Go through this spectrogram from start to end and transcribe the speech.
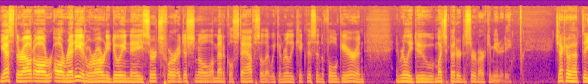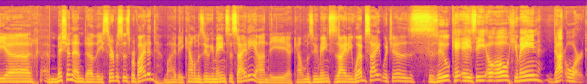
Yes, they're out all, already, and we're already doing a search for additional uh, medical staff so that we can really kick this into full gear and, and really do much better to serve our community. Check out the uh, mission and uh, the services provided by the Kalamazoo Humane Society on the uh, Kalamazoo Humane Society website, which is. Kazoo, K A Z O O, humane.org.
